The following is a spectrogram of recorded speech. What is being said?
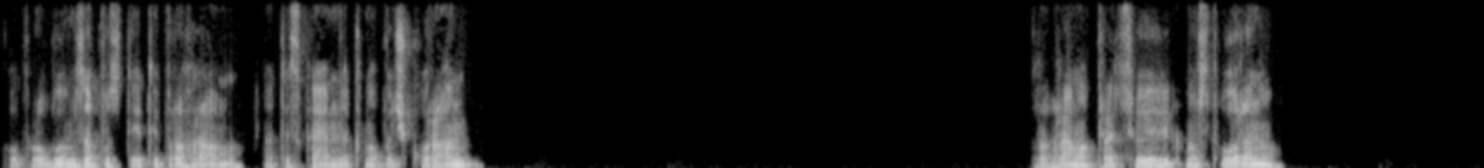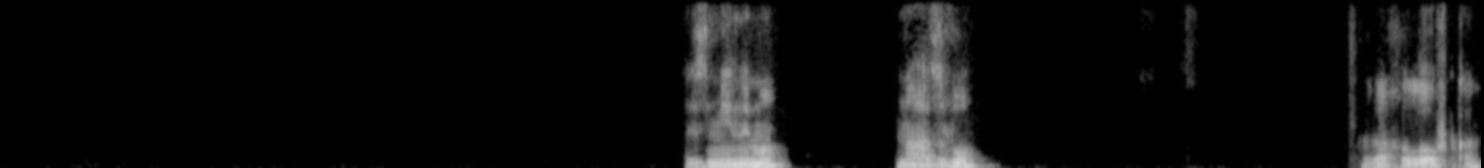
Попробуємо запустити програму. Натискаємо на кнопочку Run. Програма працює, вікно створено. Змінимо назву заголовка.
